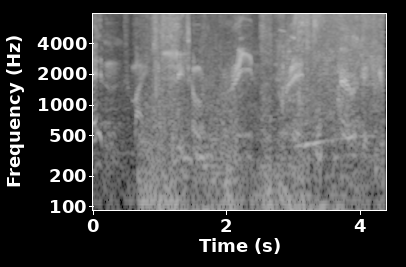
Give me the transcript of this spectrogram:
end, my little green friend. Arrogant you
